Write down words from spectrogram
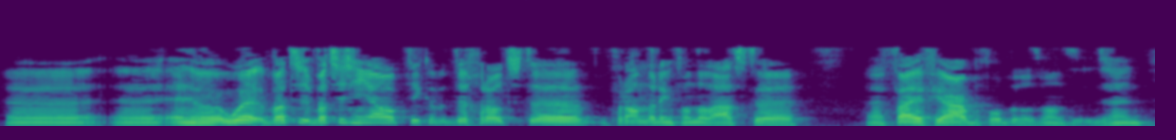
eh, en hoe, wat, is, wat is in jouw optiek de grootste verandering van de laatste vijf jaar bijvoorbeeld? Want er zijn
